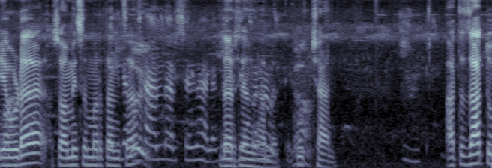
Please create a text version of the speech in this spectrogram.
एवढं स्वामी समर्थांचं दर्शन झालं. खूप छान. आता जा तू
